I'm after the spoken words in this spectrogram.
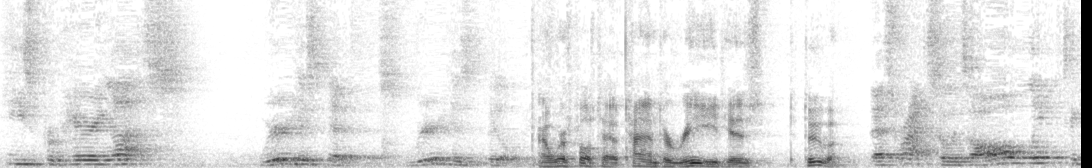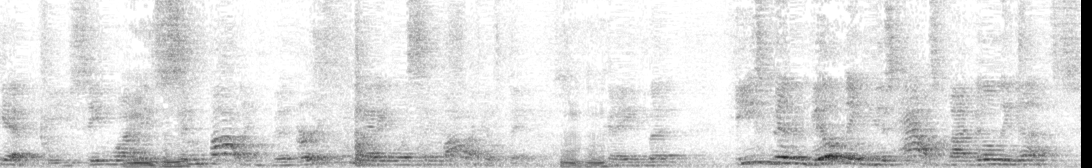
he's preparing us. We're his edifice. We're his building. And we're supposed to have time to read his ketubah. That's right. So it's all linked together. Do you see why it's mm-hmm. symbolic? The earthly wedding was symbolic of things. Mm-hmm. Okay, but he's been building his house by building us.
